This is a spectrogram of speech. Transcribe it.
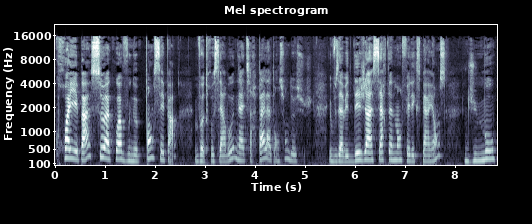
croyez pas, ce à quoi vous ne pensez pas, votre cerveau n'attire pas l'attention dessus. Et vous avez déjà certainement fait l'expérience du mot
